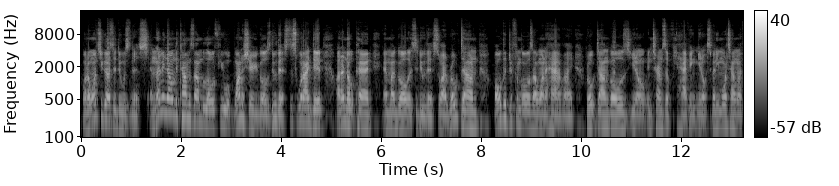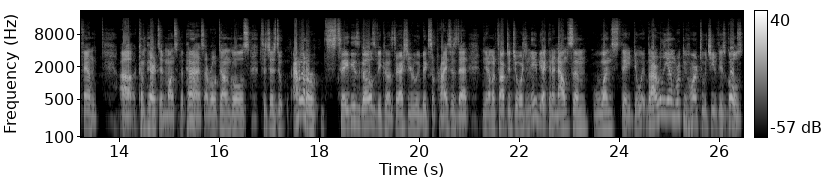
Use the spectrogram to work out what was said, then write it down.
What I want you guys to do is this, and let me know in the comments down below if you want to share your goals. Do this. This is what I did on a notepad, and my goal is to do this. So I wrote down all the different goals I want to have. I wrote down goals, you know, in terms of having, you know, spending more time with my family, uh, compared to months in the past. I wrote down goals such as do. I don't want to say these goals because they're actually really big surprises that, you know, I'm going to talk to George and maybe I can announce them once they do it. But I really am working hard to achieve these goals.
